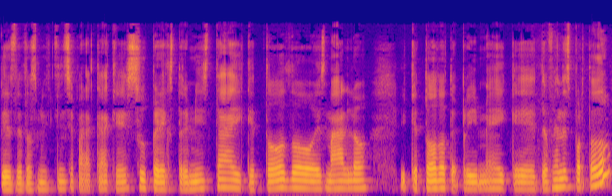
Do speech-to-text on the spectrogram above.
desde 2015 para acá, que es súper extremista y que todo es malo y que todo te oprime y que te ofendes por todo,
